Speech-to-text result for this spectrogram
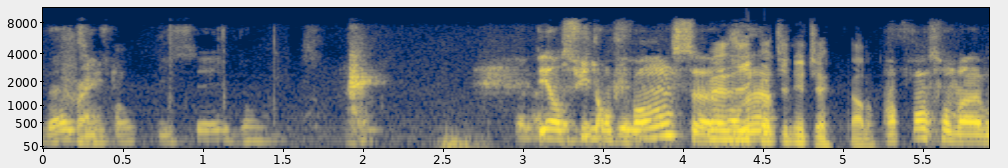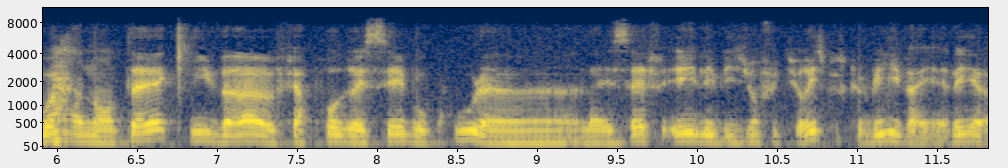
Vas-y, Frank. Francky, c'est bon. Et ensuite, en France, on va- continue, Jay. Pardon. En France, on va avoir un Nantais qui va euh, faire progresser beaucoup la, la SF et les visions futuristes, parce que lui, il va y aller, euh,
